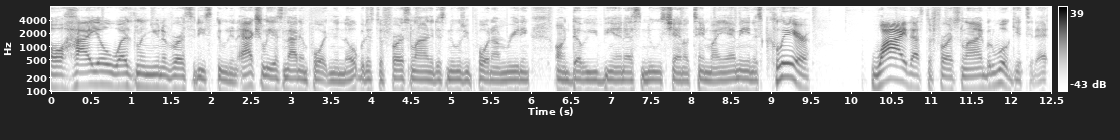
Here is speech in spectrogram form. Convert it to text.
Ohio Wesleyan University student. Actually, it's not important to note, but it's the first line of this news report I'm reading on WBNS News Channel 10 Miami, and it's clear why that's the first line, but we'll get to that.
